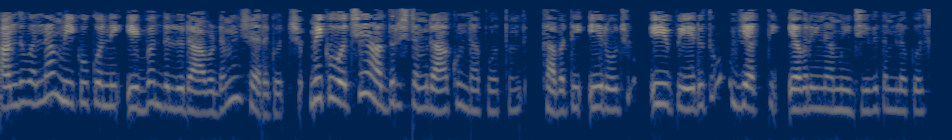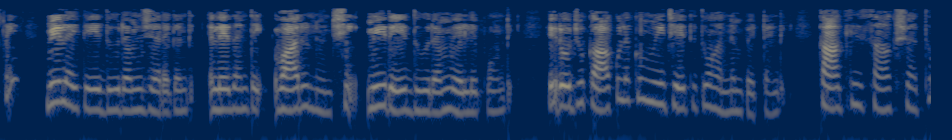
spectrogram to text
అందువల్ల మీకు కొన్ని ఇబ్బందులు రావడం జరగొచ్చు. మీకు వచ్చే అదృష్టం రాకుండా పోతుంది. కాబట్టి ఈ రోజు ఈ పేరుతో వ్యక్తి ఎవరైనా మీ జీవితంలోకి వస్తే వీలైతే దూరం జరగండి. లేదంటే వారి నుంచి మీరే దూరం వెళ్ళిపోండి. ఈరోజు కాకులకు మీ చేతితో అన్నం పెట్టండి. కాకి సాక్షాత్తు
